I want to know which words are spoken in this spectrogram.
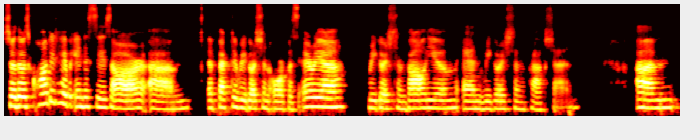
So those quantitative indices are um, effective regurgitation orifice area, regurgitation volume, and regurgitation fraction. Um,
